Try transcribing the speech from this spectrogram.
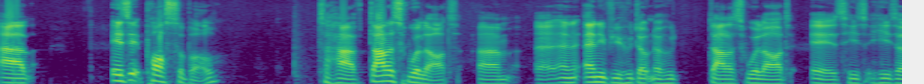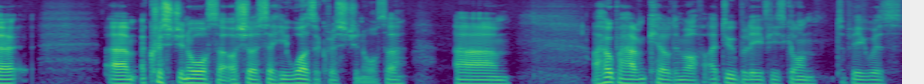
Um, is it possible to have Dallas Willard? Um, and any of you who don't know who Dallas Willard is, he's he's a um, a Christian author, or should I say, he was a Christian author. Um, I hope I haven't killed him off. I do believe he's gone to be with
